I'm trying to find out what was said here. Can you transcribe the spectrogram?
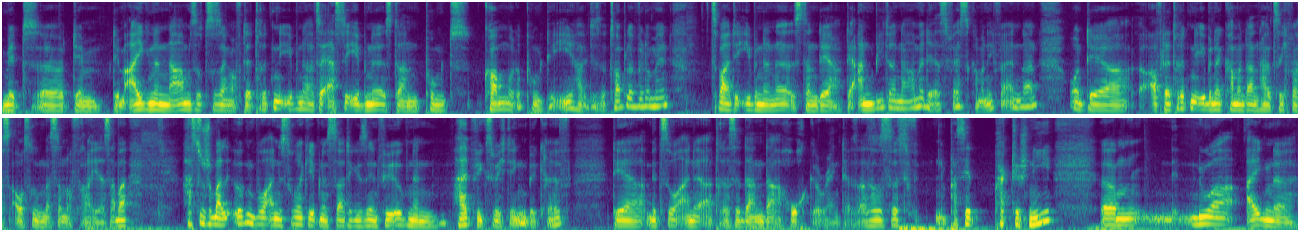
mit äh, dem, dem eigenen Namen sozusagen auf der dritten Ebene. Also erste Ebene ist dann .com oder .de, halt diese Top-Level-Domain. Zweite Ebene ne, ist dann der, der Anbietername, der ist fest, kann man nicht verändern. Und der auf der dritten Ebene kann man dann halt sich was aussuchen, was dann noch frei ist. Aber hast du schon mal irgendwo eine Suchergebnisseite gesehen für irgendeinen halbwegs wichtigen Begriff, der mit so einer Adresse dann da hochgerankt ist? Also das passiert praktisch nie. Ähm, nur eigene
